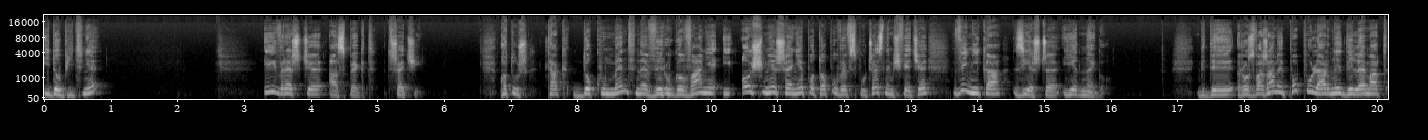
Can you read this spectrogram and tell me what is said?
i dobitnie? I wreszcie aspekt trzeci. Otóż tak dokumentne wyrugowanie i ośmieszenie potopu we współczesnym świecie wynika z jeszcze jednego. Gdy rozważamy popularny dylemat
